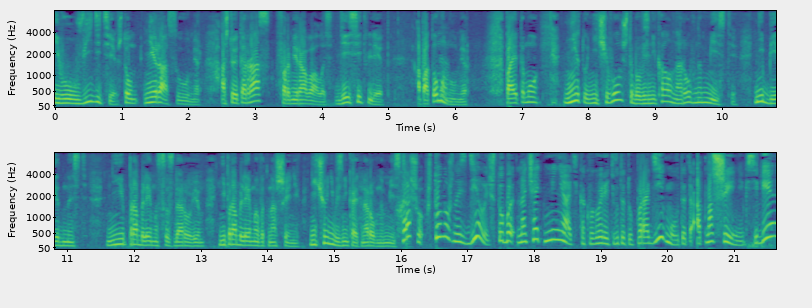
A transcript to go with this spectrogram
и вы увидите, что он не раз и умер, а что это раз формировалось 10 лет, а потом он умер. Поэтому нету ничего, чтобы возникало на ровном месте. Ни бедность, ни проблемы со здоровьем, ни проблемы в отношениях. Ничего не возникает на ровном месте. Хорошо, что нужно сделать, чтобы начать менять, как вы говорите, вот эту парадигму, вот это отношение к себе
